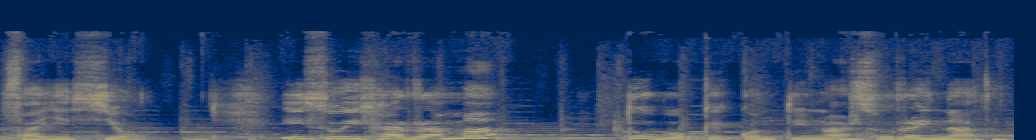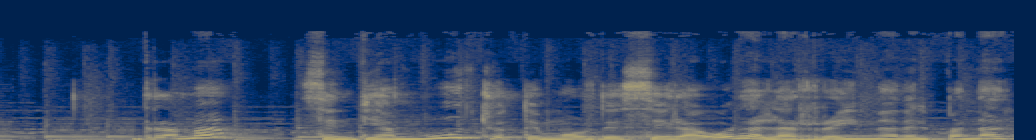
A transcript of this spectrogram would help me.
falleció, y su hija Rama tuvo que continuar su reinado. Rama sentía mucho temor de ser ahora la reina del panal,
